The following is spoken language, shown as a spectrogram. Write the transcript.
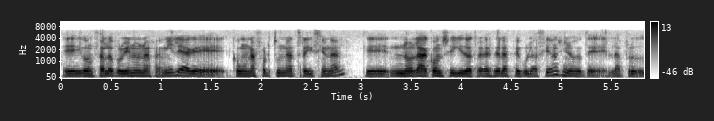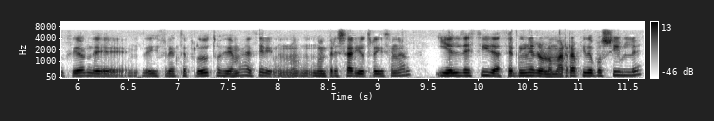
Eh, Gonzalo proviene de una familia que con una fortuna tradicional, que no la ha conseguido a través de la especulación, sino de la producción de, diferentes productos y demás, es decir, un, empresario tradicional, y él decide hacer dinero lo más rápido posible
